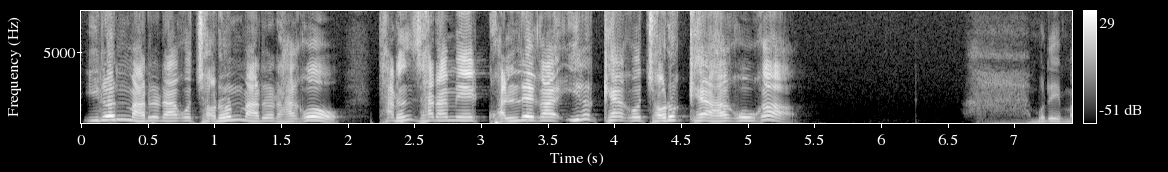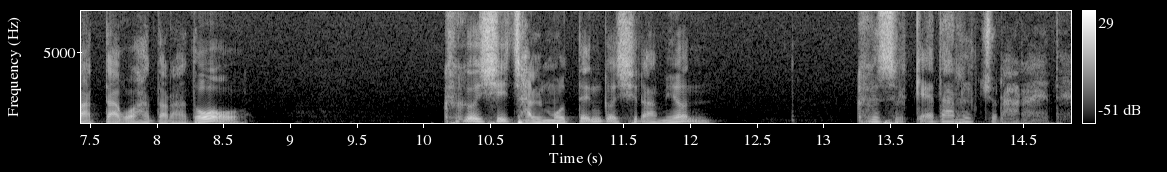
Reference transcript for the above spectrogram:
이런 말을 하고 저런 말을 하고 다른 사람의 관례가 이렇게 하고 저렇게 하고가 아무리 맞다고 하더라도 그것이 잘못된 것이라면 그것을 깨달을 줄 알아야 돼요.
